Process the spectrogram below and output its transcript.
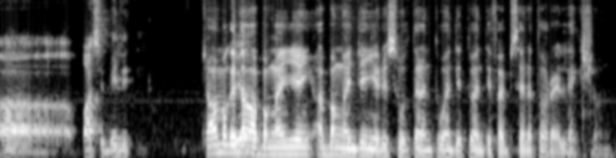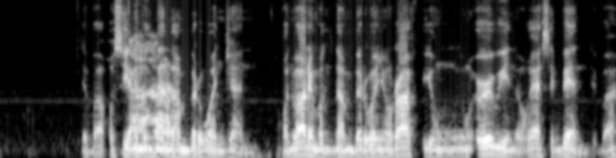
uh, possibility. Tsaka magandang Ayun. abangan niya, abangan niya yung resulta ng 2025 senatorial election. 'Di ba? Kung sino Yan. magna number one diyan. Kunwari mag number one yung Raf, yung yung Erwin o kaya si Ben, 'di ba?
